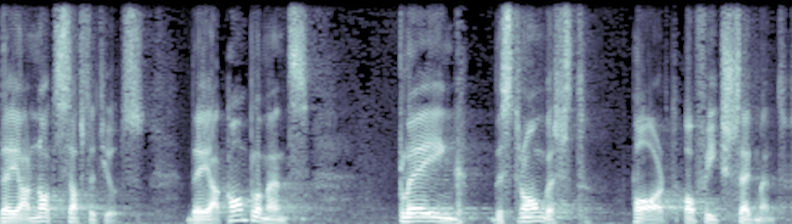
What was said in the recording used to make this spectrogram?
They are not substitutes. They are complements playing the strongest part of each segment.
